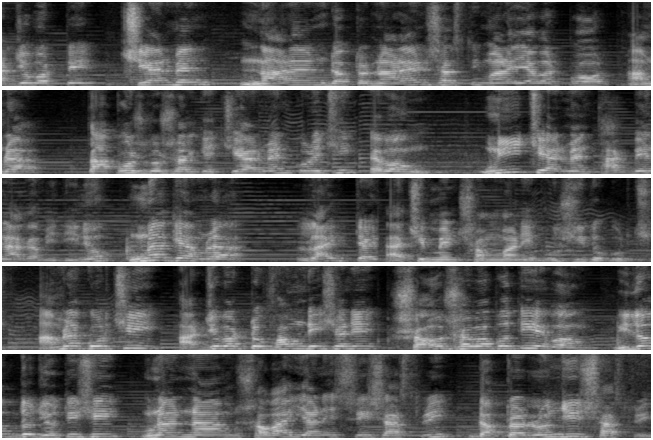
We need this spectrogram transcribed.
আর্যভট্টের চেয়ারম্যান নারায়ণ, ডক্টর নারায়ণ শাস্ত্রী মারা যাওয়ার পর আমরা তাপস ঘোষালকে চেয়ারম্যান করেছি এবং উনি চেয়ারম্যান থাকবেন আগামী দিনেও। উনাকে আমরা লাইফ টাইম অ্যাচিভমেন্ট সম্মানে ভূষিত করছি। আমরা করছি আর্যভট্ট ফাউন্ডেশনের সহ সভাপতি এবং বিদগ্ধ জ্যোতিষী। উনার নাম সবাই জানে শ্রী শাস্ত্রী, ডক্টর রঞ্জিত শাস্ত্রী।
